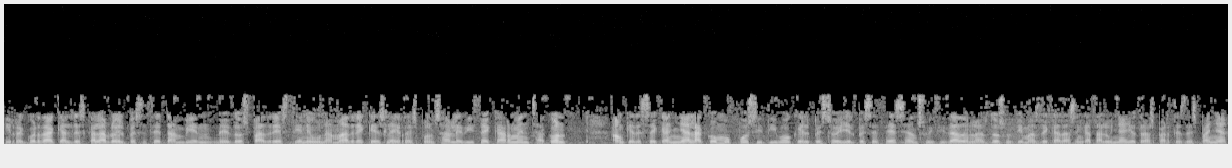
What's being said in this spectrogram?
y recuerda que al descalabro del PSC también de dos padres tiene una madre que es la irresponsable, dice Carmen Chacón. aunque se señala como positivo que el PSOE y el PSC se han suicidado en las dos últimas décadas en Cataluña y otras partes de España,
